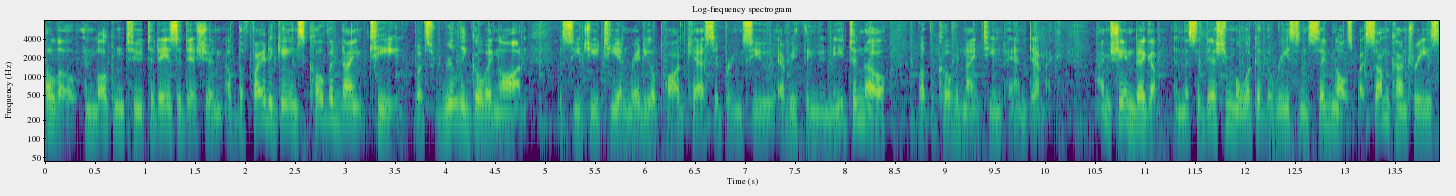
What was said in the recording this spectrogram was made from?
Hello, and welcome to today's edition of the Fight Against COVID 19 What's Really Going On, a CGTN radio podcast that brings you everything you need to know about the COVID 19 pandemic. I'm Shane Bigham. In this edition, we'll look at the recent signals by some countries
